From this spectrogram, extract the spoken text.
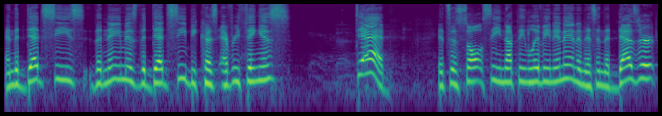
And the Dead Sea's, the name is the Dead Sea because everything is dead. It's a salt sea, nothing living in it, and it's in the desert.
